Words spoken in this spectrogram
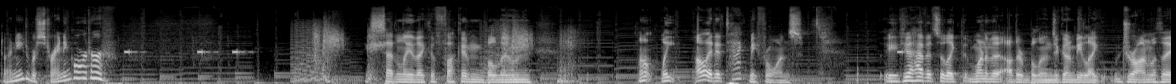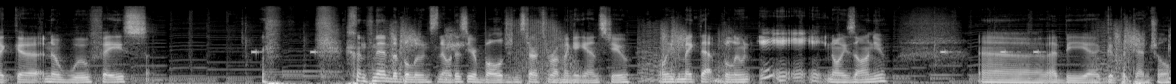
Do I need a restraining order? Suddenly, like, the fucking balloon... Oh, wait. Oh, it attacked me for once. If you could have it so, like, one of the other balloons are gonna be, like, drawn with, like, a, a woo face. and then the balloons notice your bulge and starts rubbing against you, only to make that balloon noise on you. Uh, that'd be a good potential.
